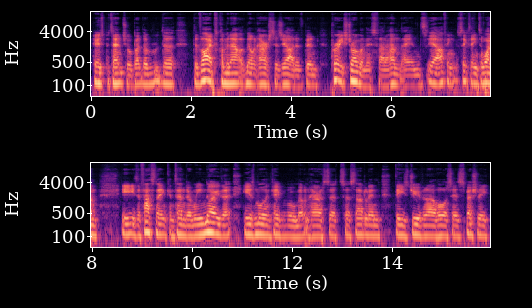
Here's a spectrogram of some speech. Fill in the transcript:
his potential, but the the the vibes coming out of Milton Harris's yard have been pretty strong on this fella, haven't they? And yeah, I think sixteen to one, he's a fascinating contender, and we know that he is more than capable, Milton Harris, to, to saddle in these juvenile horses, especially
